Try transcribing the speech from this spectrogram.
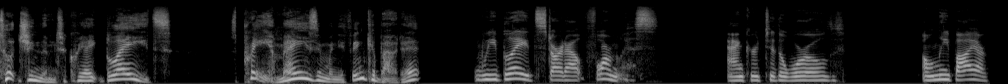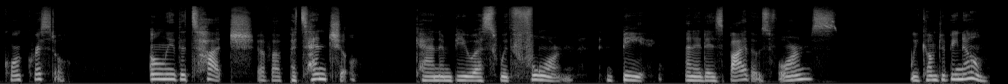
touching them to create blades. It's pretty amazing when you think about it. We blades start out formless, anchored to the world only by our core crystal. Only the touch of a potential can imbue us with form and being, and it is by those forms we come to be known.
